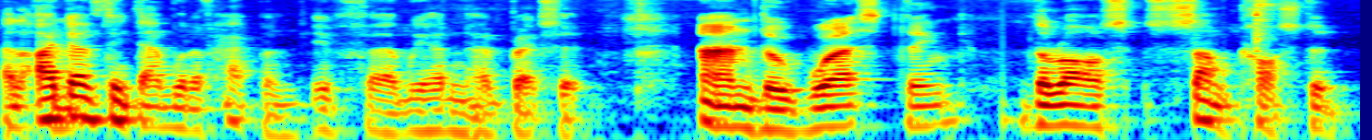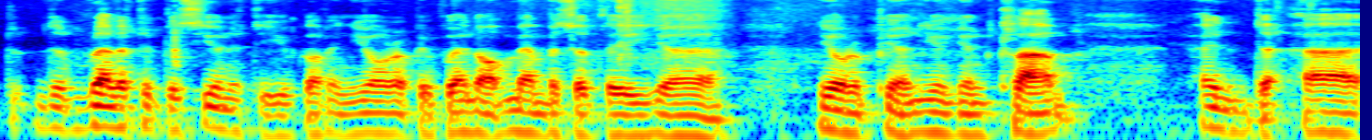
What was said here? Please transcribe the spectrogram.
And I don't think that would have happened if uh, we hadn't had Brexit. And the worst thing? There are some cost to the relative disunity you've got in Europe if we're not members of the uh, European Union club. And uh,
